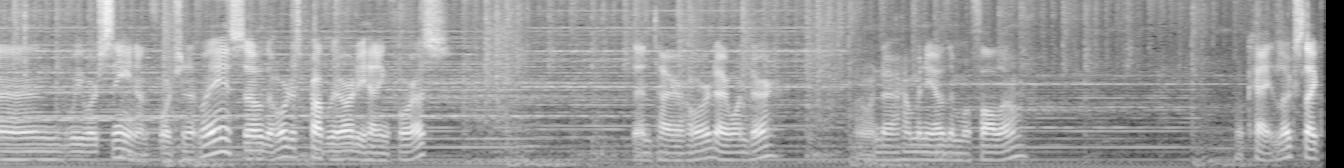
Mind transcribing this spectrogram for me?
And we were seen, unfortunately, so the horde is probably already heading for us. The entire horde, I wonder. I wonder how many of them will follow. Okay, looks like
